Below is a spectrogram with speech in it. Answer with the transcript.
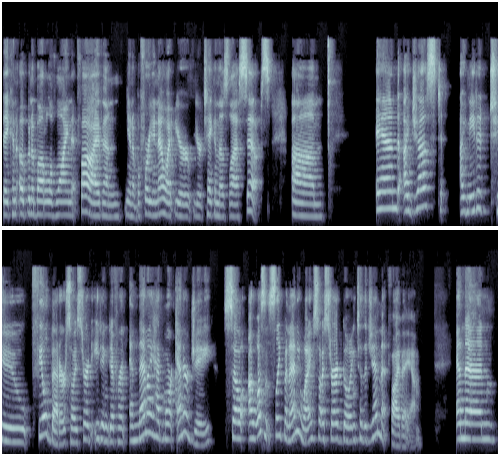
they can open a bottle of wine at five, and you know, before you know it, you're you're taking those last sips. Um, and I just I needed to feel better, so I started eating different, and then I had more energy. So I wasn't sleeping anyway. So I started going to the gym at 5 a.m. And then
